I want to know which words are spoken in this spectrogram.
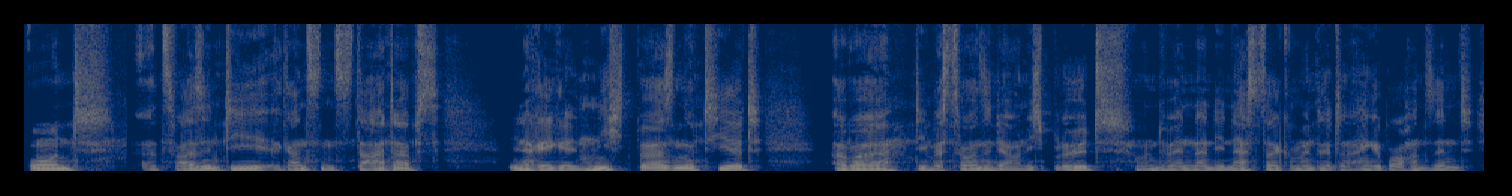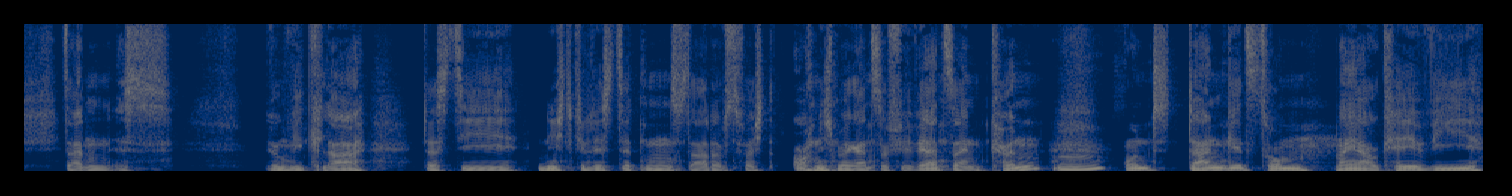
Und äh, zwar sind die ganzen Startups in der Regel nicht börsennotiert, aber die Investoren sind ja auch nicht blöd. Und wenn dann die Nasdaq um ein Drittel eingebrochen sind, dann ist irgendwie klar, dass die nicht gelisteten Startups vielleicht auch nicht mehr ganz so viel wert sein können. Mhm. Und dann geht es darum, naja, okay, wie,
